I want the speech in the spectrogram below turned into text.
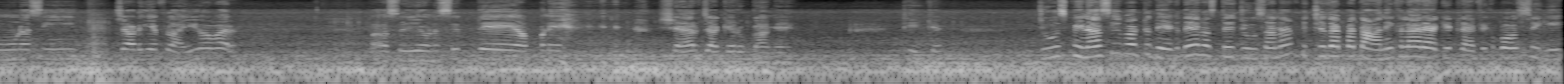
ਹੁਣ ਅਸੀਂ ਚੜ ਗਏ ਫਲਾਈਓਵਰ ਬਸ ਜੀ ਹੁਣ ਸਿੱਧੇ ਆਪਣੇ ਸ਼ਹਿਰ ਜਾ ਕੇ ਰੁਕਾਂਗੇ। ਠੀਕ ਹੈ। ਜੂਸ ਪੀਣਾ ਸੀ ਬਟ ਦੇਖਦੇ ਰਸਤੇ ਜੂਸ ਆ ਨਾ। ਪਿੱਛੇ ਦਾ ਆਪਾਂ ਤਾਂ ਨਹੀਂ ਖਿਲਾਰਿਆ ਕਿ ਟ੍ਰੈਫਿਕ ਬਹੁਤ ਸੀਗੀ।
